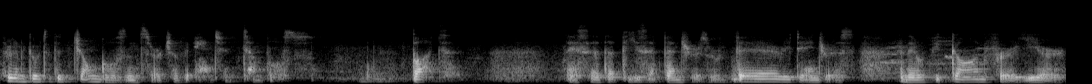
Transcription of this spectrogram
They were going to go to the jungles in search of ancient temples. But they said that these adventures were very dangerous and they would be gone for a year,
